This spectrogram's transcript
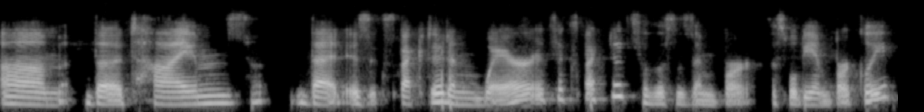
um, the times that is expected and where it's expected. So this is in Ber this will be in Berkeley.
